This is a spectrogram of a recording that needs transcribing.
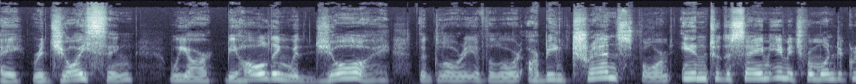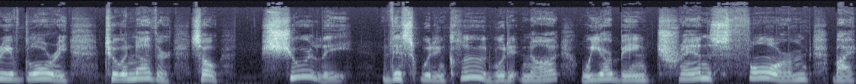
a rejoicing we are beholding with joy the glory of the Lord, are being transformed into the same image from one degree of glory to another. So, surely this would include, would it not? We are being transformed by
